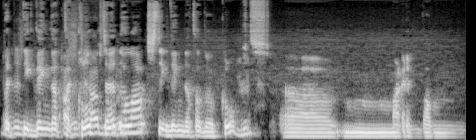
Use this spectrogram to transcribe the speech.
ik denk dat dat klopt, hè, de laatste. Ik denk dat dat ook klopt. Uh, maar dan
